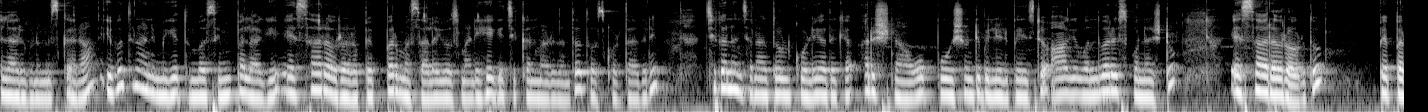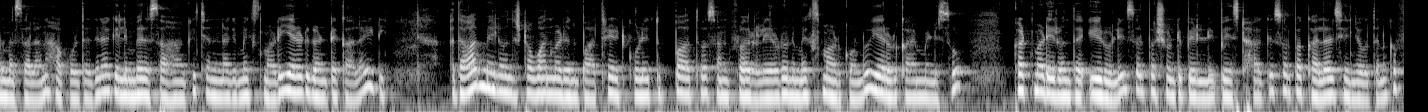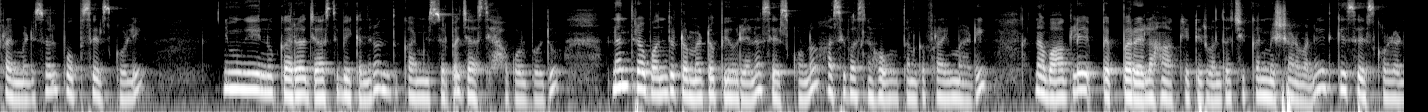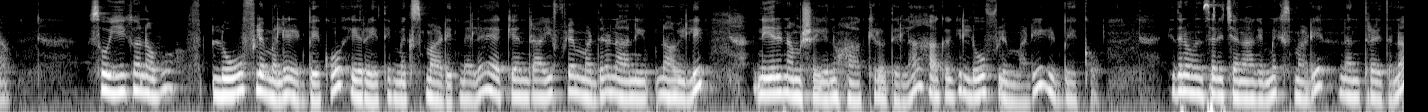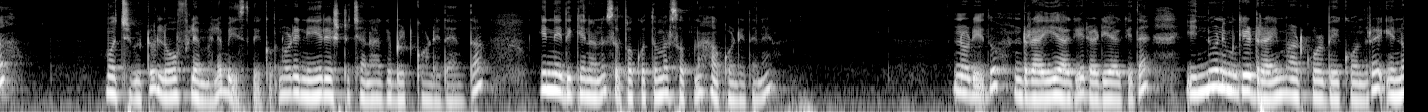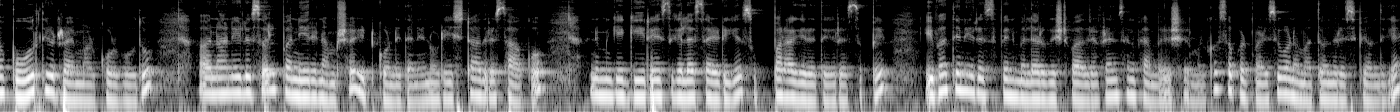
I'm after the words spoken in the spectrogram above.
ಎಲ್ಲರಿಗೂ ನಮಸ್ಕಾರ. ಇವತ್ತು ನಾನು ನಿಮಗೆ ತುಂಬ ಸಿಂಪಲ್ಲಾಗಿ ಎಸ್ ಆರ್ ಅವರವರ ಪೆಪ್ಪರ್ ಮಸಾಲ ಯೂಸ್ ಮಾಡಿ ಹೇಗೆ ಚಿಕನ್ ಮಾಡೋದು ಅಂತ ತೋರಿಸ್ಕೊಡ್ತಾ ಇದ್ದೀನಿ. ಚಿಕನನ್ನು ಚೆನ್ನಾಗಿ ತೊಳ್ಕೊಳ್ಳಿ, ಅದಕ್ಕೆ ಅರಿಶಿನ ಉಪ್ಪು, ಶುಂಠಿ, ಬೆಳ್ಳುಳ್ಳಿ ಪೇಸ್ಟ್ ಹಾಗೆ ಒಂದೂವರೆ ಸ್ಪೂನಷ್ಟು ಎಸ್ ಆರ್ ಅವ್ರವ್ರದ್ದು ಪೆಪ್ಪರ್ ಮಸಾಲಾನ ಹಾಕ್ಕೊಳ್ತಾ ಇದ್ದೀನಿ. ಹಾಗೆ ಲಿಂಬೆ ರಸ ಹಾಕಿ ಚೆನ್ನಾಗಿ ಮಿಕ್ಸ್ ಮಾಡಿ ಎರಡು ಗಂಟೆ ಕಾಲ ಇಡಿ. ಅದಾದಮೇಲೆ ಒಂದು ಸ್ಟವ್ ಆನ್ ಮಾಡಿ ಒಂದು ಪಾತ್ರೆ ಇಟ್ಕೊಳ್ಳಿ. ತುಪ್ಪ ಅಥವಾ ಸನ್ಫ್ಲವರಲ್ಲಿ ಎರಡನ್ನು ಮಿಕ್ಸ್ ಮಾಡಿಕೊಂಡು ಎರಡು ಕಾಯಿ ಮೆಣಸು ಕಟ್ ಮಾಡಿರುವಂಥ ಈರುಳ್ಳಿ, ಸ್ವಲ್ಪ ಶುಂಠಿ, ಬೆಳ್ಳುಳ್ಳಿ ಪೇಸ್ಟ್ ಹಾಕಿ ಸ್ವಲ್ಪ ಕಲರ್ ಚೇಂಜ್ ಆಗೋ ತನಕ ಫ್ರೈ ಮಾಡಿ. ಸ್ವಲ್ಪ ಉಪ್ಪು ಸೇರಿಸ್ಕೊಳ್ಳಿ. ನಿಮಗೆ ಏನು ಖಾರ ಜಾಸ್ತಿ ಬೇಕಂದರೆ ಒಂದು ಕಾಯಿ ಸ್ವಲ್ಪ ಜಾಸ್ತಿ ಹಾಕೊಳ್ಬೋದು. ನಂತರ ಒಂದು ಟೊಮೆಟೊ ಪ್ಯೂರಿಯನ್ನು ಸೇರಿಸ್ಕೊಂಡು ಹಸಿ ವಾಸನೆ ಹೋಗೋ ತನಕ ಫ್ರೈ ಮಾಡಿ ನಾವು ಆಗಲೇ ಪೆಪ್ಪರ್ ಎಲ್ಲ ಹಾಕಿಟ್ಟಿರುವಂಥ ಚಿಕನ್ ಮಿಶ್ರಣವನ್ನು ಇದಕ್ಕೆ ಸೇರಿಸ್ಕೊಳ್ಳೋಣ. ಸೊ, ಈಗ ನಾವು ಲೋ ಫ್ಲೇಮಲ್ಲೇ ಇಡಬೇಕು ಈ ರೀತಿ ಮಿಕ್ಸ್ ಮಾಡಿದ ಮೇಲೆ ಯಾಕೆಂದರೆ ಐ ಫ್ಲೇಮ್ ಮಾಡಿದ್ರೆ ನಾನು ನಾವಿಲ್ಲಿ ನೀರಿನ ಅಂಶ ಏನು ಹಾಕಿರೋದಿಲ್ಲ, ಹಾಗಾಗಿ ಲೋ ಫ್ಲೇಮ್ ಮಾಡಿ ಇಡಬೇಕು. ಇದನ್ನು ಒಂದು ಸರಿ ಚೆನ್ನಾಗಿ ಮಿಕ್ಸ್ ಮಾಡಿ ನಂತರ ಇದನ್ನು ಮುಚ್ಚಿಬಿಟ್ಟು ಲೋ ಫ್ಲೇಮಲ್ಲೇ ಬೇಯಿಸಬೇಕು. ನೋಡಿ ನೀರು ಎಷ್ಟು ಚೆನ್ನಾಗಿ ಬಿಟ್ಕೊಂಡಿದೆ ಅಂತ. ಇನ್ನು ಇದಕ್ಕೆ ನಾನು ಸ್ವಲ್ಪ ಕೊತ್ತಂಬರಿ ಸೊಪ್ಪನ್ನ ಹಾಕ್ಕೊಂಡಿದ್ದೇನೆ. ನೋಡಿ ಇದು ಡ್ರೈ ಆಗಿ ರೆಡಿಯಾಗಿದೆ ಇನ್ನೂ ನಿಮಗೆ ಡ್ರೈ ಮಾಡ್ಕೊಳ್ಬೇಕು ಅಂದರೆ ಇನ್ನೂ ಪೂರ್ತಿ ಡ್ರೈ ಮಾಡ್ಕೊಳ್ಬೋದು. ನಾನಿಲ್ಲಿ ಸ್ವಲ್ಪ ನೀರಿನ ಅಂಶ ಇಟ್ಕೊಂಡಿದ್ದೇನೆ. ನೋಡಿ ಇಷ್ಟಾದರೆ ಸಾಕು. ನಿಮಗೆ ಗೀ ರೈಸ್ಗೆಲ್ಲ ಸೈಡಿಗೆ ಸೂಪರಾಗಿರುತ್ತೆ ಈ ರೆಸಿಪಿ ಇವತ್ತಿನ ಈ ರೆಸಿಪಿ ನಿಮ್ಮೆಲ್ಲರಿಗೂ ಇಷ್ಟವಾದರೆ ಫ್ರೆಂಡ್ಸ್ ಆ್ಯಂಡ್ ಫ್ಯಾಮಿಲಿ ಶೇರ್ ಮಾಡ್ಕೊಂಡು ಸಪೋರ್ಟ್ ಮಾಡಿ. ಸಿಗೋಣ ಮತ್ತೊಂದು ರೆಸಿಪಿಯೊಂದಿಗೆ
